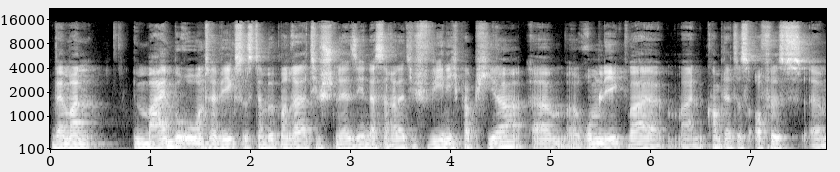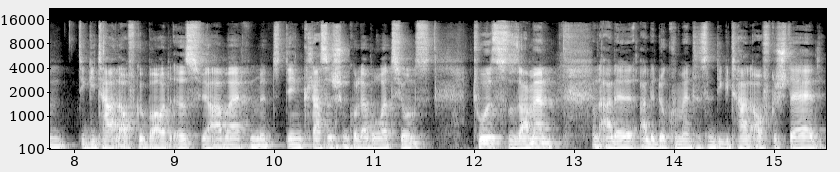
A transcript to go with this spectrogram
wenn man in meinem Büro unterwegs ist, dann wird man relativ schnell sehen, dass da relativ wenig Papier ähm, rumliegt, weil mein komplettes Office ähm, digital aufgebaut ist. Wir arbeiten mit den klassischen Kollaborationstools zusammen und alle, alle Dokumente sind digital aufgestellt.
